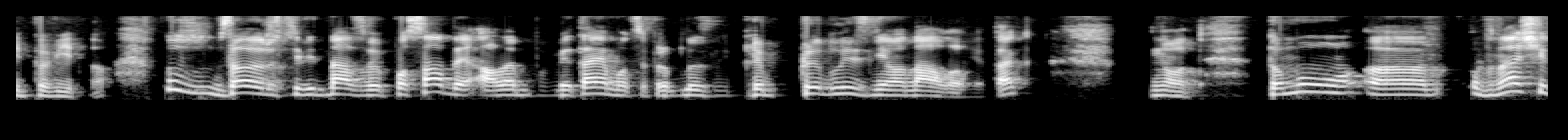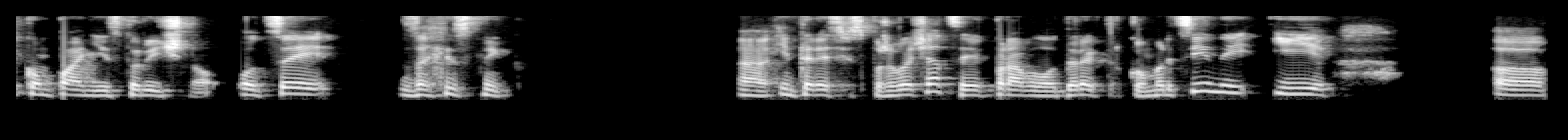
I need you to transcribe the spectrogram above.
відповідно. Ну, в залежності від назви посади, але ми пам'ятаємо, це приблизні, при, приблизні аналоги. Так? Ну, От. Тому е, в нашій компанії історично оцей захисник е, інтересів споживача це, як правило, директор комерційний, і е,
